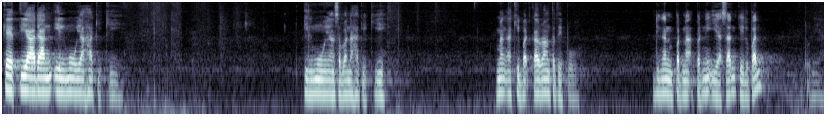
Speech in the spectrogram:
ketiadaan ilmu yang hakiki ilmu yang sebenar hakiki mengakibatkan orang tertipu dengan pernak pernik hiasan kehidupan dunia.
